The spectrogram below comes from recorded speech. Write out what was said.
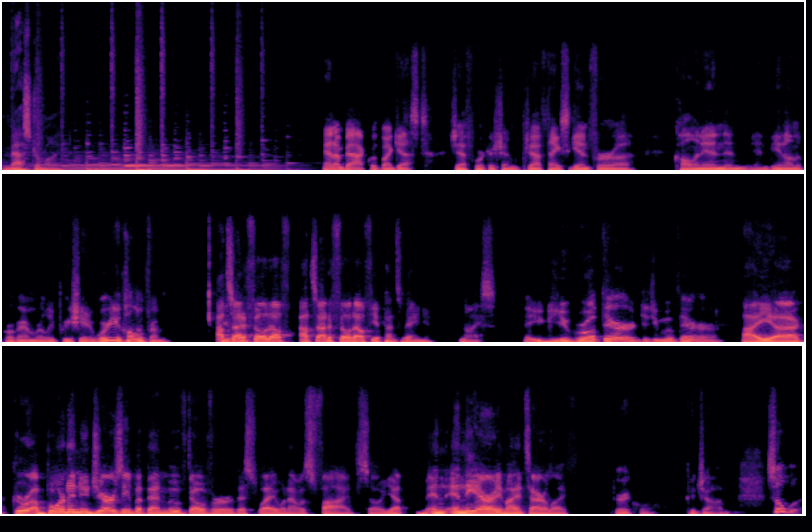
mastermind. And I'm back with my guest, Jeff Wickersham. Jeff, thanks again for uh, calling in and, and being on the program. Really appreciate it. Where are you calling from? Outside of Philadelphia, outside of Philadelphia, Pennsylvania. Nice. You, you grew up there or did you move there? Or? I uh, grew up born in New Jersey, but then moved over this way when I was five. So, yep, in, in the area my entire life. Very cool. Good job. So,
